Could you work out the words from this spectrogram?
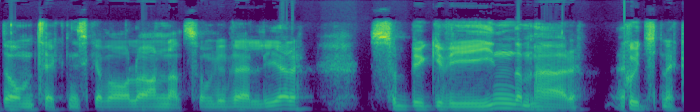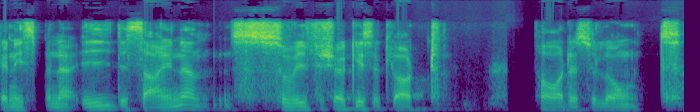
de tekniska val och annat som vi väljer så bygger vi in de här skyddsmekanismerna i designen. Så vi försöker såklart ta det så långt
